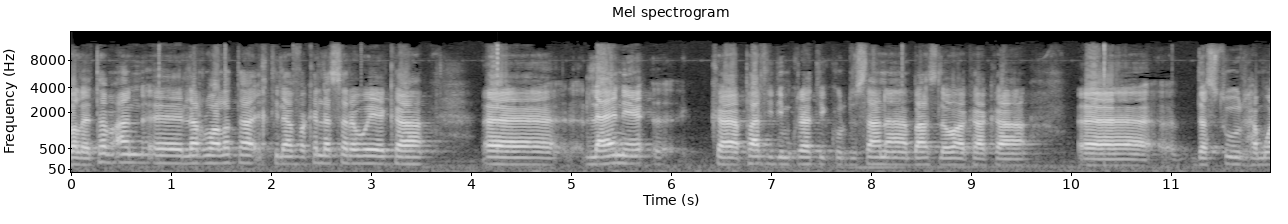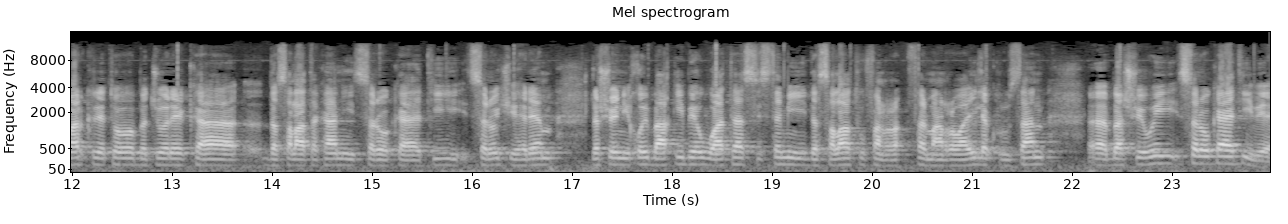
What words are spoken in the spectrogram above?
بەڵێ تەبعاان لە ڕواڵەتە اختلافەکە لەسەرەوەیە کە لایەنێ کە پارتی دیموکراتی کوردستانە باس لەوە کاکە دەستور هەموار کرێتەوە بە جۆرێک کە دەسەڵاتەکانی سەرۆکایەتی سەرۆکی هەرێم لە شوێنی خۆی باقی بێ واتە سیستەمی دەسەڵات و فەرمانڕەوایی لە کوردستان بە شێوەی سەرۆکایەتی بێ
